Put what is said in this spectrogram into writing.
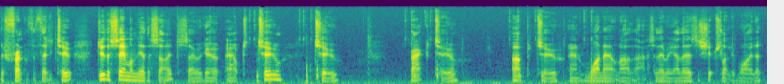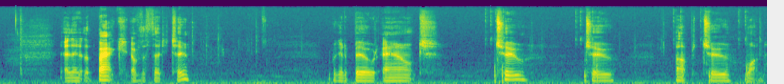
the front of the 32. Do the same on the other side. So we go out 2, 2, back 2, up 2, and 1 out like that. So there we are. There's the ship slightly wider. And then at the back of the 32 we're going to build out two, two, up two, one,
